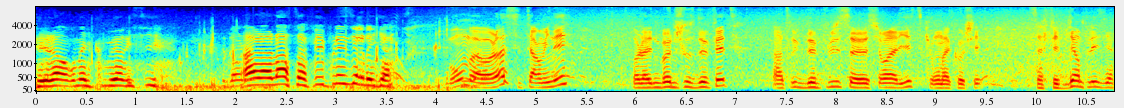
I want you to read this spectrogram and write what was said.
Et là, on remet le couvert ici. Ah là là, ça fait plaisir, les gars. Bon bah voilà, c'est terminé. Voilà une bonne chose de faite. Un truc de plus euh, sur la liste qu'on a coché. Ça fait bien plaisir.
